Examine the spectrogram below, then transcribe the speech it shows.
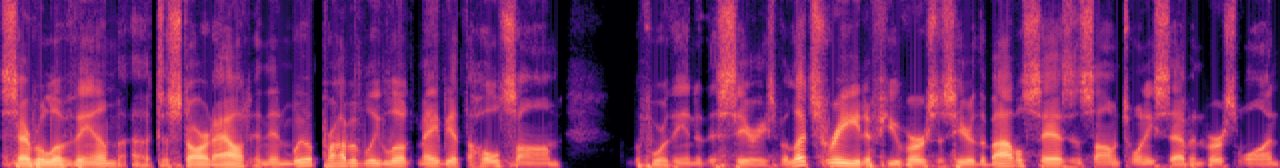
several of them uh, to start out. And then we'll probably look maybe at the whole psalm before the end of this series. But let's read a few verses here. The Bible says in Psalm 27, verse 1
